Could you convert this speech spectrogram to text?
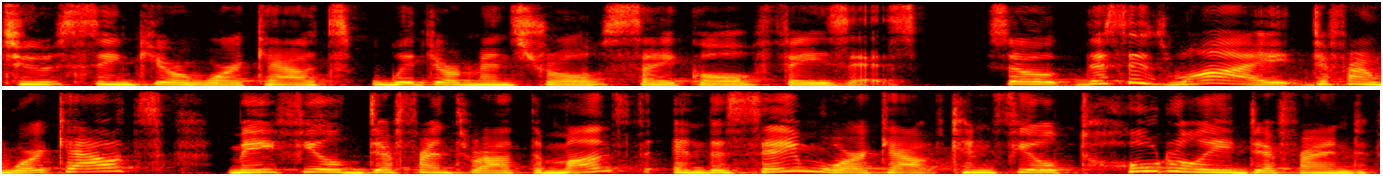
to sync your workouts with your menstrual cycle phases. So this is why different workouts may feel different throughout the month and the same workout can feel totally different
